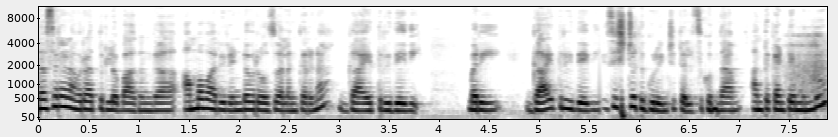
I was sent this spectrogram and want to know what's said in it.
దసరా నవరాత్రుల్లో భాగంగా అమ్మవారి రెండవ రోజు అలంకరణ గాయత్రీదేవి. మరి గాయత్రీదేవి విశిష్టత గురించి తెలుసుకుందాం. అంతకంటే ముందు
